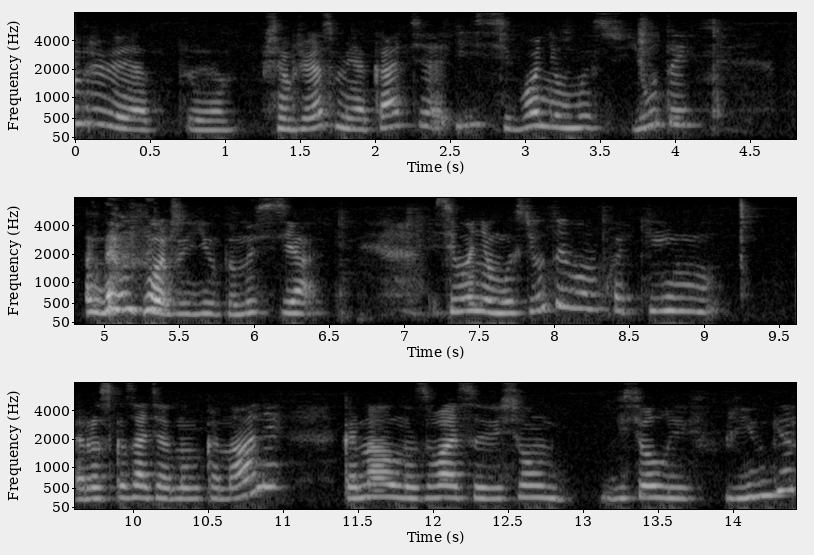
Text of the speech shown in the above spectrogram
Всем привет! Э, Всем привет, меня Катя, и сегодня мы с Ютой... Да боже, Юта, ну сядь! Сегодня мы с Ютой вам хотим рассказать о одном канале. Канал называется Весел... Веселый Фрингер.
